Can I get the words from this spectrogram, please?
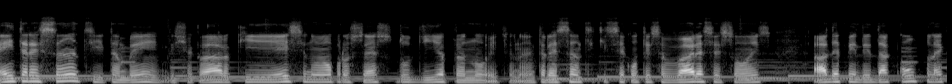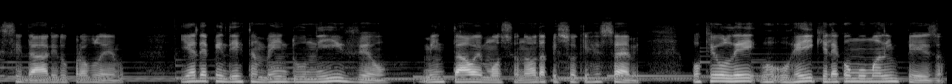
É interessante também deixar claro que esse não é um processo do dia para a noite. Né? É interessante que se aconteça várias sessões a depender da complexidade do problema e a depender também do nível mental emocional da pessoa que recebe. Porque o, lei, o, o reiki ele é como uma limpeza.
